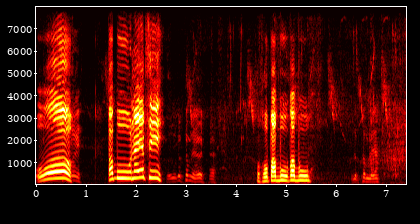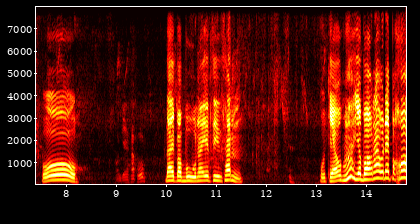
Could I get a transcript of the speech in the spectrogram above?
โอ้เฮ้ยปลาบูในเอฟซีเออลุกเพิ่มเลยเว้ยเออโอ้โหปลาบูปลาบูลุกเพิ่มเลยนะโอ้ของแกครับผม ได้ปลาบูในเอฟซีท่านโอ้แจ๋วเฮ้ยอย่าบอกนะว่าได้ปลาข้อ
